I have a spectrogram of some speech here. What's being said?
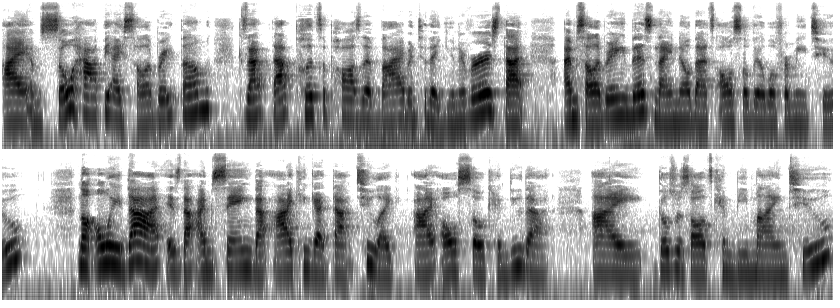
I am so happy I celebrate them because that, that puts a positive vibe into the universe that I'm celebrating this and I know that's also available for me too. Not only that is that I'm saying that I can get that too. Like I also can do that. I those results can be mine too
